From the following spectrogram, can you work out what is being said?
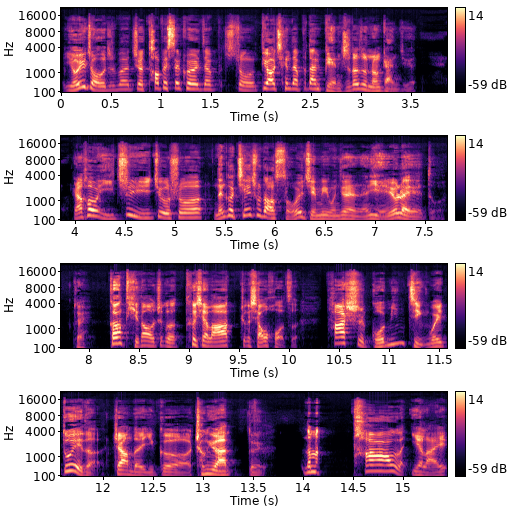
有一种什么就 top secret 的这种标签在不断贬值的这种感觉，然后以至于就是说能够接触到所谓绝密文件的人也越来越多。对，刚提到这个特谢拉这个小伙子，他是国民警卫队的这样的一个成员，对，那么他也来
